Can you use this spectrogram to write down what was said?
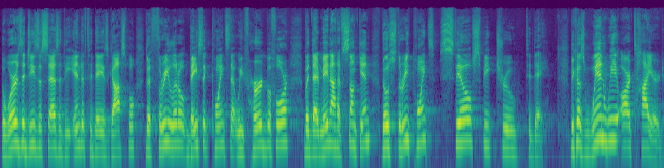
The words that Jesus says at the end of today's gospel, the three little basic points that we've heard before, but that may not have sunk in, those three points still speak true today. Because when we are tired,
